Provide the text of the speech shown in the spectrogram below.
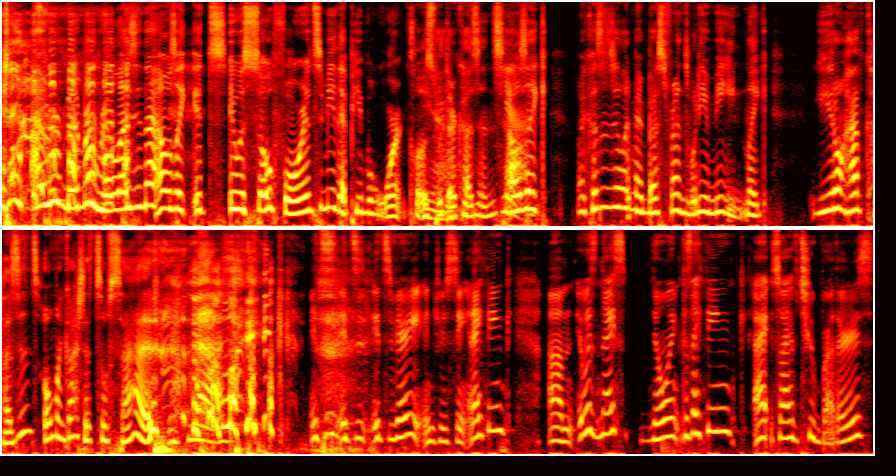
Dude, I remember realizing that I was like, it's it was so foreign to me that people weren't close with their cousins. I was like, my cousins are like my best friends. What do you mean? Like, you don't have cousins? Oh my gosh, that's so sad. Yeah. like, it's it's it's very interesting, and I think um, it was nice knowing because I think I so I have two brothers,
